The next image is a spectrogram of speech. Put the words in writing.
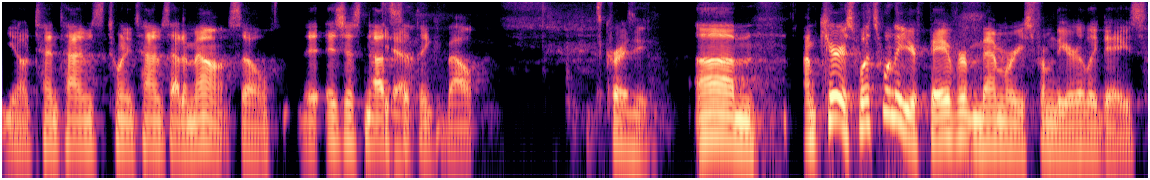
you know ten times, twenty times that amount. So it, it's just nuts yeah. to think about. It's crazy. Um, I'm curious, what's one of your favorite memories from the early days?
